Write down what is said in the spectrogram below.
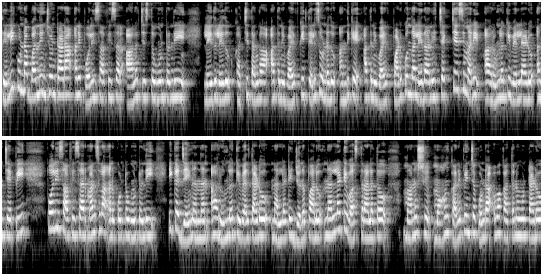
తెలియకుండా బంధించుంటాడా? అని పోలీస్ ఆఫీసర్ ఆలోచిస్తూ ఉంటుంది. లేదు లేదు ఖచ్చితంగా అతని వైఫ్కి తెలిసి ఉండదు. అందుకే అతని వైఫ్ పడుకుందా లేదా అని చెక్ చేసి మరి ఆ రూమ్లోకి వెళ్ళాడు అని చెప్పి పోలీస్ ఆఫీసర్ మనసులో అనుకుంటూ ఉంటుంది. ఇక జైనందన్ ఆ రూమ్లోకి వెళ్తాడు. నల్లటి జునపాలు నల్లటి వస్త్రాలతో మనసు మొహం కనిపించకుండా ఒక అతను ఉంటాడు.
